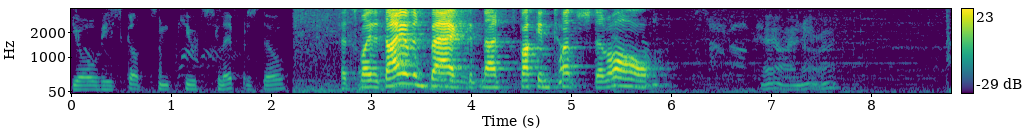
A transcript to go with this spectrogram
Yo, he's got some cute slippers though. That's why the Diamondback could not fucking touched at all. Yeah, I know, right?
